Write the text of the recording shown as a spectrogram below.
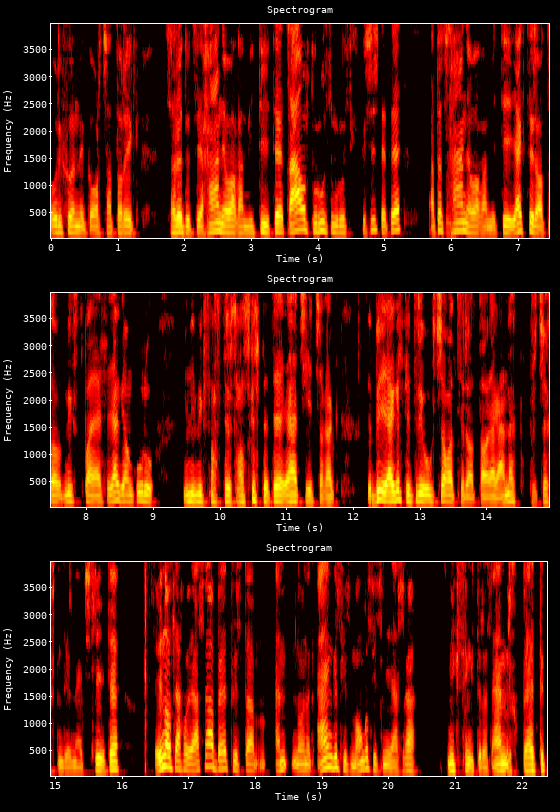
өөрийнхөө нэг ур чадварыг сориод үзье. Хаана яваагаа мэдээ тэ заавал дөрүүлж мөрүүлэх биш шүү дээ тэ ядаж хаана яваагаа мэдээ. Яг тэр одоо mixed by айл яг янгүрүү миний mix master-ыг сонсголтой тэ яаж хийж байгааг. Би яг л тэдний өгж байгаа тэр одоо яг Америк project-ын дээр нь ажиллая те. Энэ бол яг ялгаа байдаг л да нөө нэг англи хэл монгол хэлний ялгаа миксинг дээр бол амар их байдаг.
